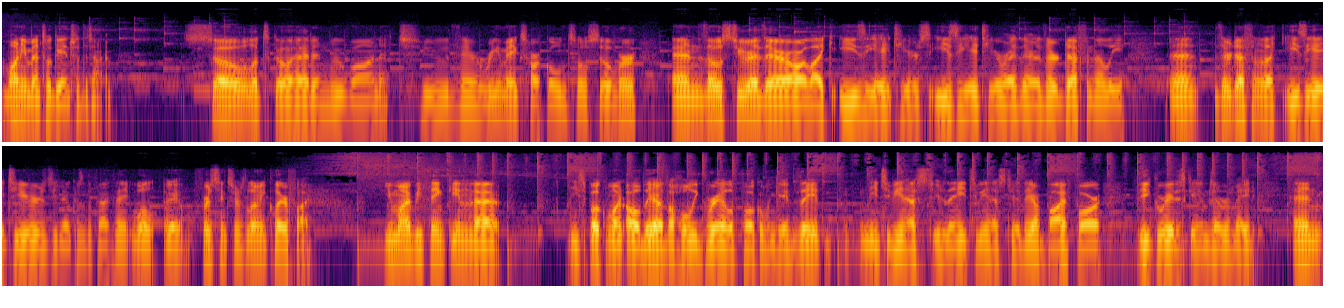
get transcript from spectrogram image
monumental games for the time. So let's go ahead and move on to their remakes, Heart Gold and Soul Silver. And those two right there are like easy A tiers, easy A tier right there. They're definitely, and they're definitely like easy A tiers, you know, because of the fact that, well, okay, first things first, let me clarify. you might be thinking that these Pokemon, oh, they are the holy grail of Pokemon games. They need to be an S tier. They need to be an S tier. They are by far the greatest games ever made. And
